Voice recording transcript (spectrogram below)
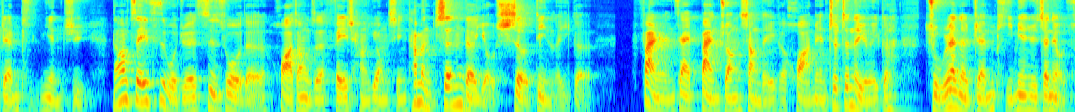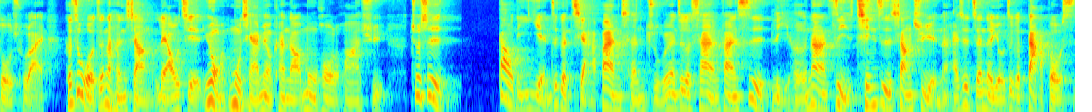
人皮面具。然后这一次，我觉得制作的化妆真的非常用心，他们真的有设定了一个犯人在扮装上的一个画面，就真的有一个。主任的人皮面具真的有做出来，可是我真的很想了解，因为我目前还没有看到幕后的花絮，就是到底演这个假扮成主任这个杀人犯是李荷娜自己亲自上去演呢，还是真的由这个大 boss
